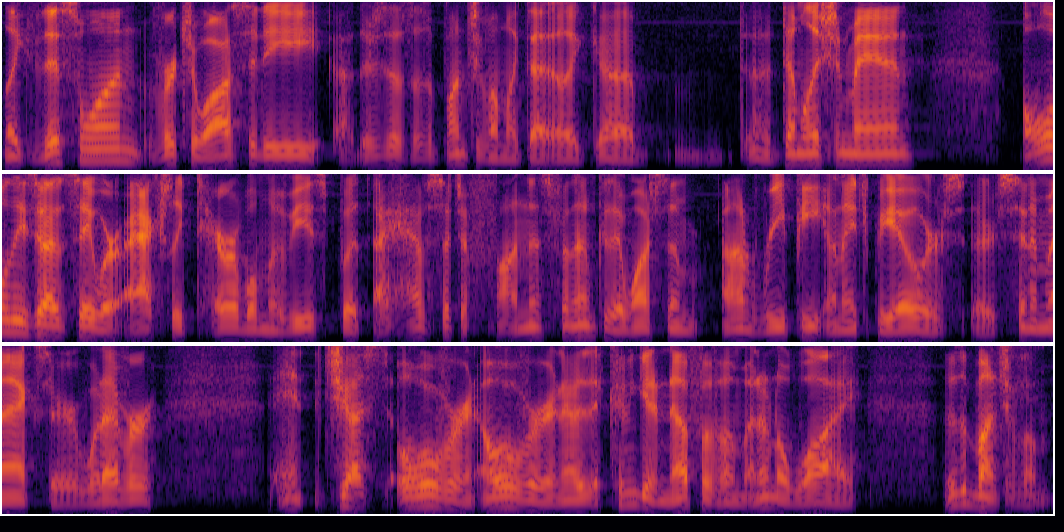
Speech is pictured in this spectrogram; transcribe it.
Like this one, Virtuosity. Uh, there's, a, there's a bunch of them like that, like uh, uh, Demolition Man. All of these I would say were actually terrible movies, but I have such a fondness for them because I watched them on repeat on HBO or, or Cinemax or whatever and just over and over, and I, I couldn't get enough of them. I don't know why. There's a bunch of them.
